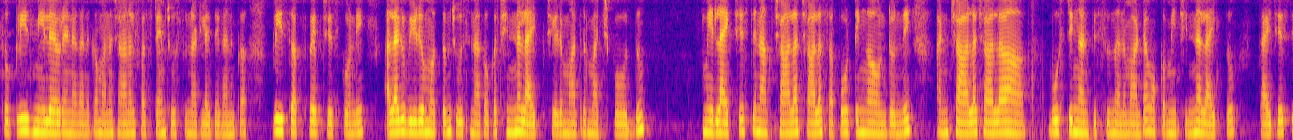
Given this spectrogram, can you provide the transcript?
సో ప్లీజ్ మీలో ఎవరైనా కనుక మన ఛానల్ ఫస్ట్ టైం చూస్తున్నట్లయితే కనుక ప్లీజ్ సబ్స్క్రైబ్ చేసుకోండి. అలాగే వీడియో మొత్తం చూసినాక ఒక చిన్న లైక్ చేయడం మాత్రం మర్చిపోవద్దు. మీరు లైక్ చేస్తే నాకు చాలా చాలా సపోర్టింగ్గా ఉంటుంది. అండ్ చాలా చాలా బూస్టింగ్ అనిపిస్తుంది అనమాట ఒక మీ చిన్న లైక్తో. దయచేసి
